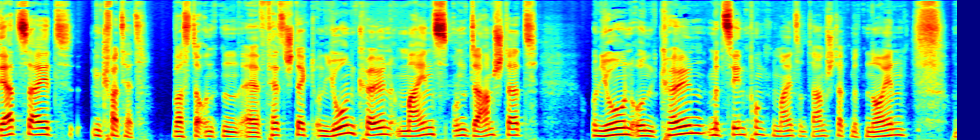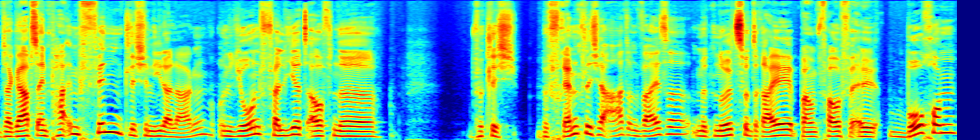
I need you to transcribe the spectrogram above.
derzeit ein Quartett, was da unten äh, feststeckt. Union, Köln, Mainz und Darmstadt. Union und Köln mit 10 Punkten, Mainz und Darmstadt mit 9. Und da gab es ein paar empfindliche Niederlagen. Union verliert auf eine wirklich befremdliche Art und Weise mit 0 zu 3 beim VfL Bochum.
